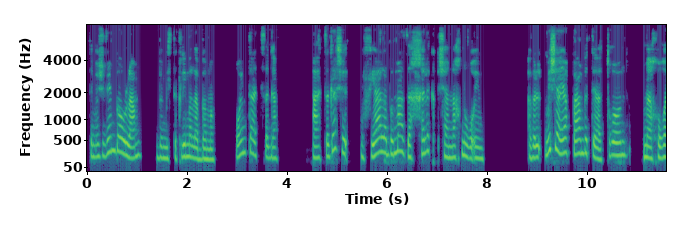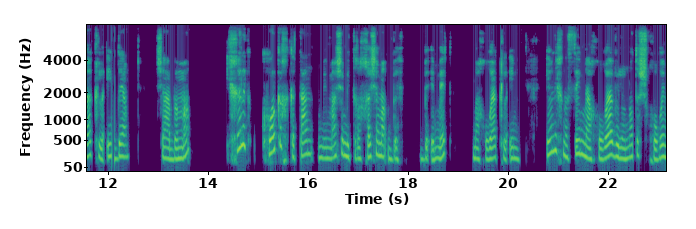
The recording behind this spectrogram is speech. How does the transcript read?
אתם יושבים באולם ומסתכלים על הבמה, רואים את ההצגה. ההצגה שמופיעה על הבמה זה החלק שאנחנו רואים. אבל מי שהיה פעם בתיאטרון, מאחורי הקלעים יודע שהבמה היא חלק כל כך קטן ממה שמתרחש שם באמת מאחורי הקלעים. אם נכנסים מאחורי הווילונות השחורים,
